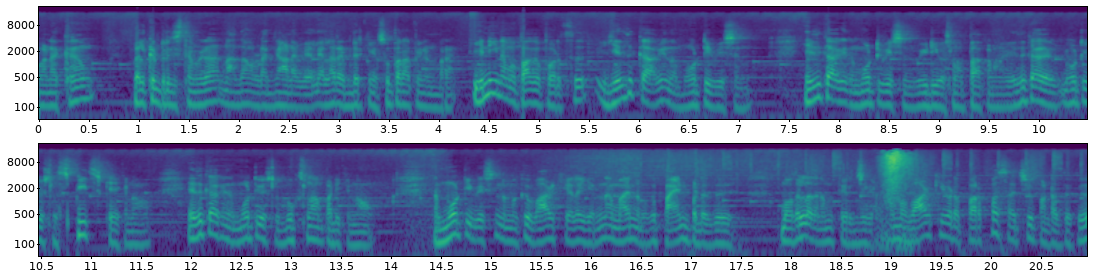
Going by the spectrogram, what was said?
வணக்கம். வெல்கம் டு ரிச் தமிழா நான் தான் உங்களோட ஞானவேல். எல்லோரும் எப்படி இருக்கீங்க? சூப்பராக இருப்பீங்க நம்புகிறேன் இன்றைக்கி நம்ம பார்க்க போகிறது எதுக்காக இந்த மோட்டிவேஷன் எதுக்காக இந்த மோட்டிவேஷன் வீடியோஸ்லாம் பார்க்கணும்? எதுக்காக மோட்டிவேஷனல் ஸ்பீச் கேட்கணும்? எதுக்காக இந்த மோட்டிவேஷனல் புக்ஸ்லாம் படிக்கணும்? இந்த மோட்டிவேஷன் நமக்கு வாழ்க்கையில் என்ன மாதிரி நமக்கு பயன்படுது? முதல்ல அதை நம்ம தெரிஞ்சுக்கிறோம். நம்ம வாழ்க்கையோட பர்பஸ் அச்சீவ் பண்ணுறதுக்கு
